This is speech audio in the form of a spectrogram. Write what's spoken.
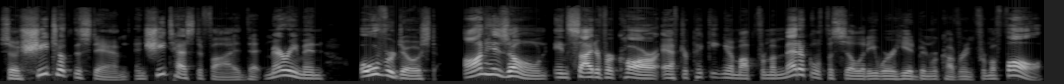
So, she took the stand and she testified that Merriman overdosed on his own inside of her car after picking him up from a medical facility where he had been recovering from a fall.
